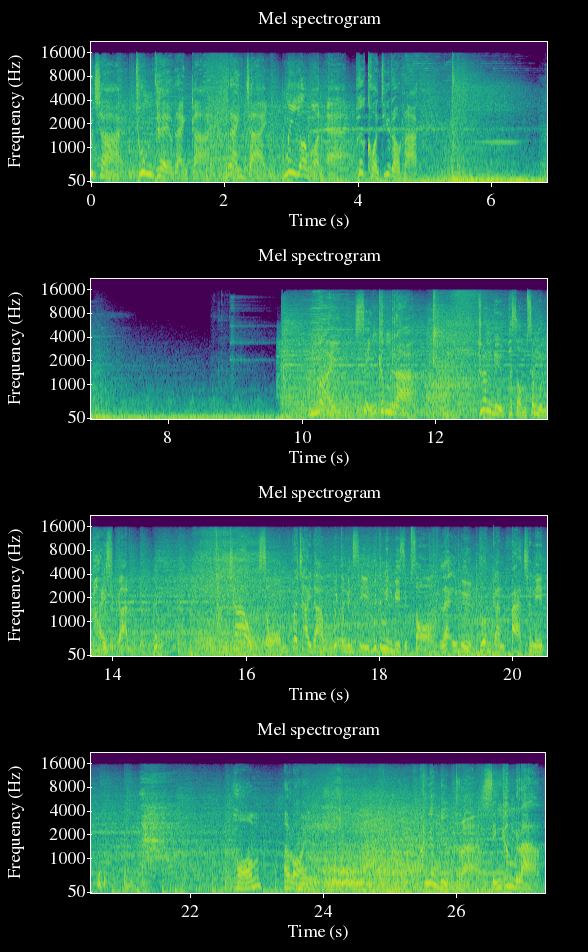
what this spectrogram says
ผู้ชาย ทุ่มเทแรงกาย แรงใจไม่ยอมอ่อนแอ เพื่อคนที่เรารัก ใหม่ สิงห์คำราม เครื่องดื่มผสมสมุนไพรสกัดถังเช่า โสม กระชายดำ วิตามินซี วิตามิน B12 และอื่น ๆ รวมกัน 8 ชนิด หอม อร่อย เครื่องดื่มตราสิงห์คำราม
